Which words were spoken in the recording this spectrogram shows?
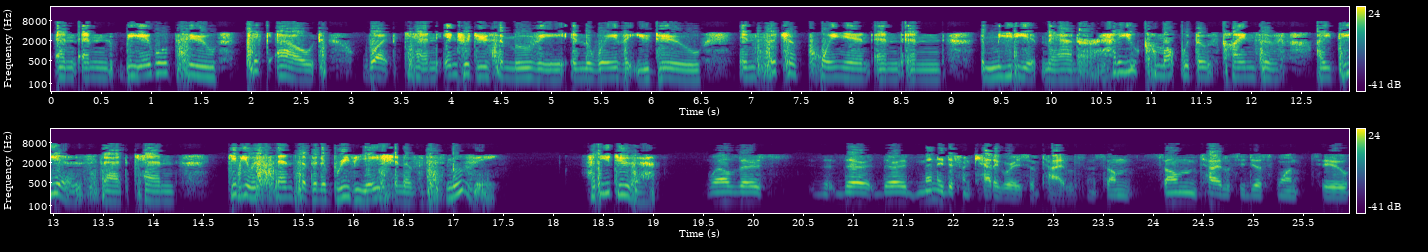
and and be able to pick out what can introduce a movie in the way that you do in such a poignant and and immediate manner how do you come up with those kinds of ideas that can give you a sense of an abbreviation of this movie how do you do that Well, there's there there are many different categories of titles, and some some titles you just want to.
